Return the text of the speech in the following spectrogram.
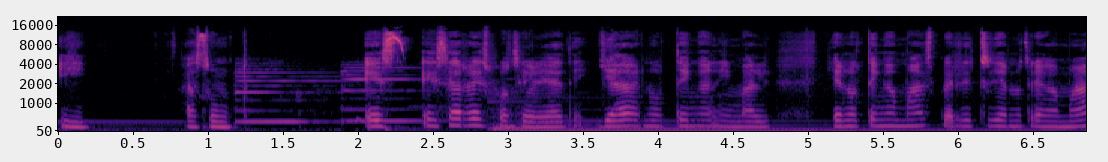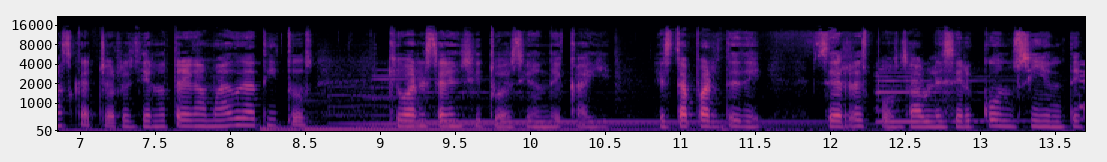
y asunto. Es esa responsabilidad de ya no tenga animales ya no tenga más perritos, ya no tenga más cachorros, ya no traiga más gatitos que van a estar en situación de calle. Esta parte de ser responsable, ser consciente,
